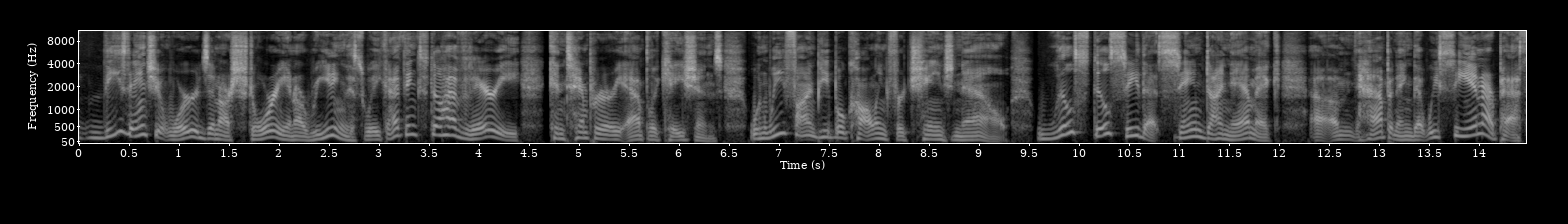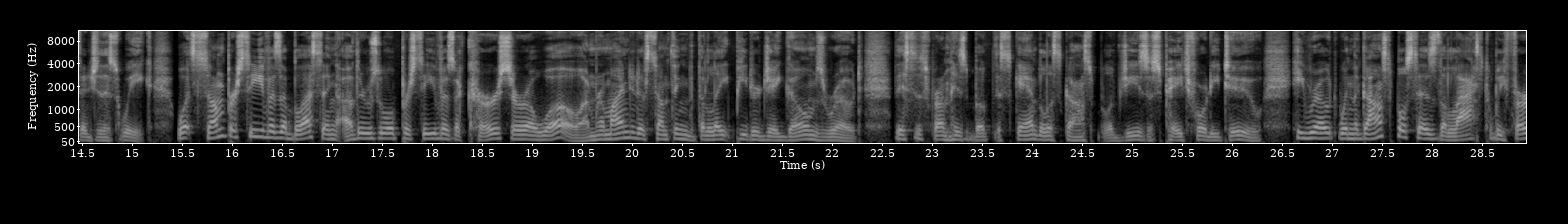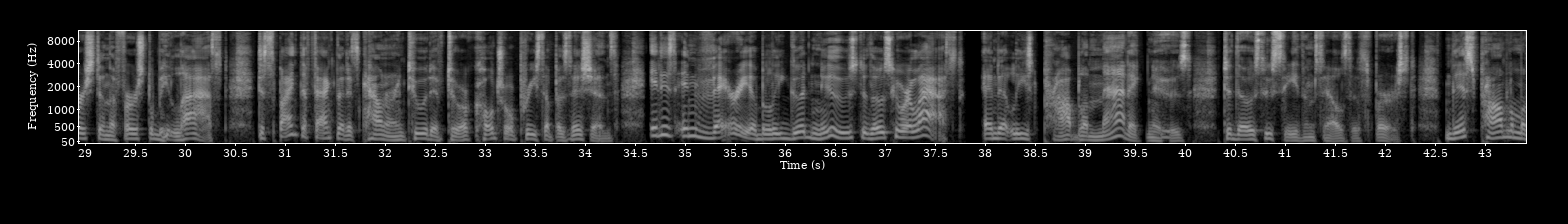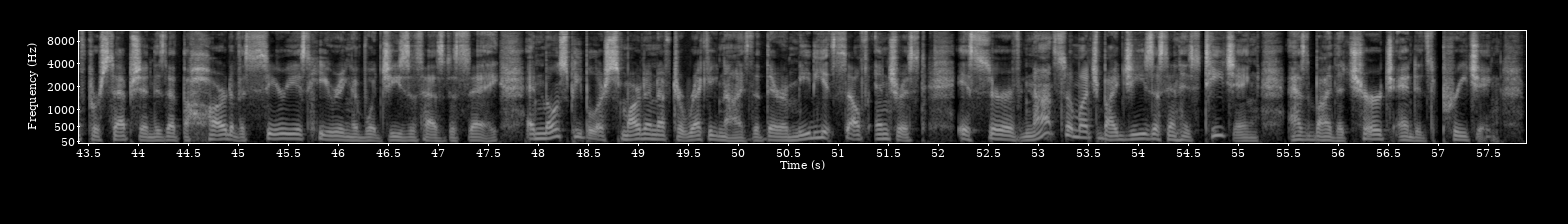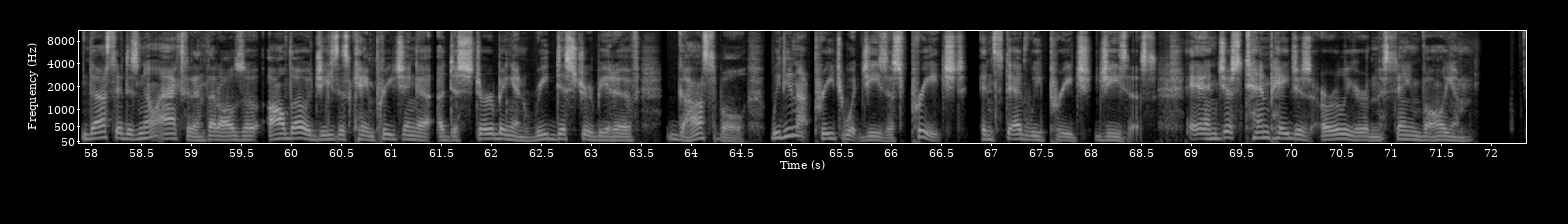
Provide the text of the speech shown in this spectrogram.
These ancient words in our story and our reading this week, I think, still have very contemporary applications. When we find people calling for change now, we'll still see that same dynamic um, happening that we see in our passage this week. What some perceive as a blessing, others will perceive as a curse or a woe. I'm reminded of something that the late Peter J. Gomes wrote. This is from his book, The Scandalous Gospel of Jesus. Jesus, page 42, he wrote, When the gospel says the last will be first and the first will be last, despite the fact that it's counterintuitive to our cultural presuppositions, it is invariably good news to those who are last and at least problematic news to those who see themselves as first. This problem of perception is at the heart of a serious hearing of what Jesus has to say, and most people are smart enough to recognize that their immediate self interest is served not so much by Jesus and his teaching as by the church and its preaching. Thus, it is no accident that also, although Jesus came preaching a, a disturbing and redistributive gospel, we do not preach what Jesus preached. Instead, we preach Jesus. And just 10 pages earlier in the same volume,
